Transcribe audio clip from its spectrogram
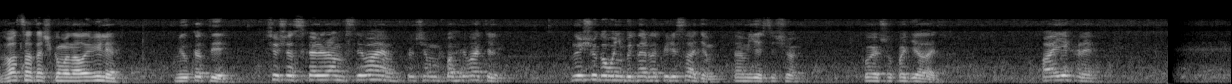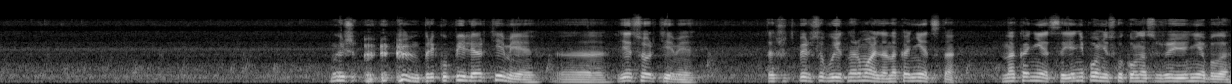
Двадцаточку мы наловили, мелкоты. Все, сейчас с колером сливаем, включим обогреватель. Ну, еще кого-нибудь, наверное, пересадим. Там есть еще кое-что поделать. Поехали! Мы же прикупили Артемия, э, яйцо Артемия. Так что теперь все будет нормально, наконец-то. Наконец-то. Я не помню, сколько у нас уже ее не было.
